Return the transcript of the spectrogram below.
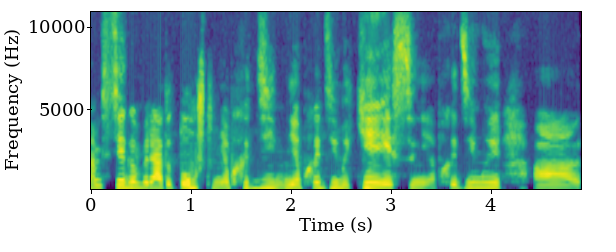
нам все говорят о том, что необходим, необходимы кейсы, необходимы а,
